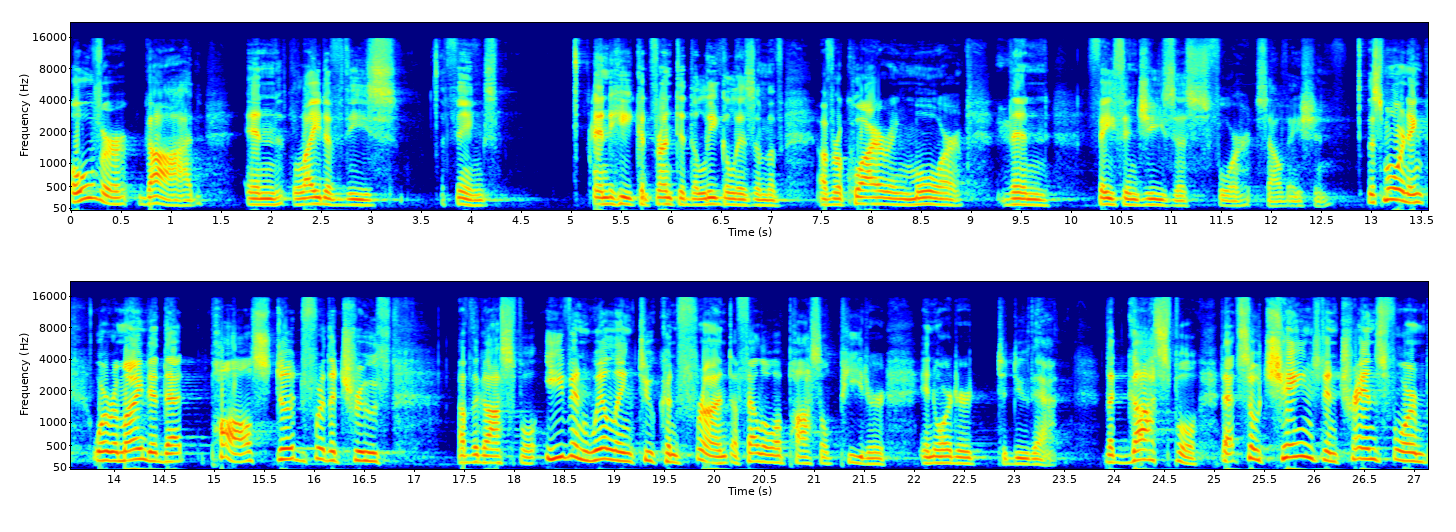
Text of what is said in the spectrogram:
over God in light of these things. And he confronted the legalism of, of requiring more than faith in Jesus for salvation. This morning, we're reminded that Paul stood for the truth of the gospel, even willing to confront a fellow apostle, Peter, in order to do that. The gospel that so changed and transformed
